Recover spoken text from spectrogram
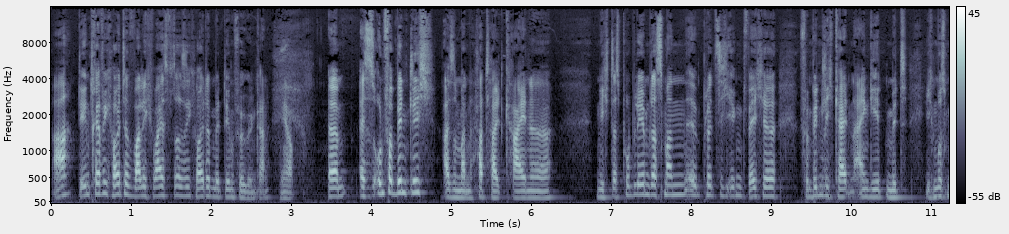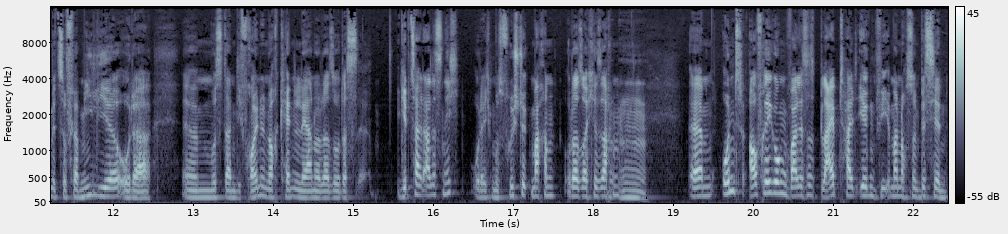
ah, den treffe ich heute, weil ich weiß, dass ich heute mit dem vögeln kann. Ja. Ähm, es ist unverbindlich, also man hat halt keine, nicht das Problem, dass man äh, plötzlich irgendwelche Verbindlichkeiten eingeht mit, ich muss mit zur Familie oder ähm, muss dann die Freunde noch kennenlernen oder so. Das äh, gibt's halt alles nicht. Oder ich muss Frühstück machen oder solche Sachen. Ähm, und Aufregung, weil es ist, bleibt halt irgendwie immer noch so ein bisschen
